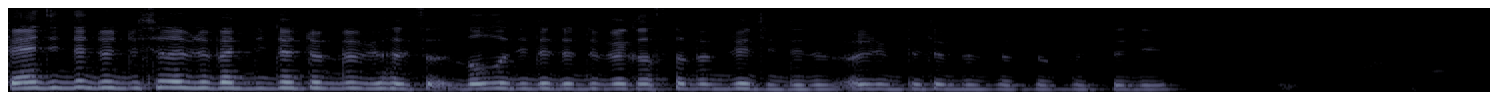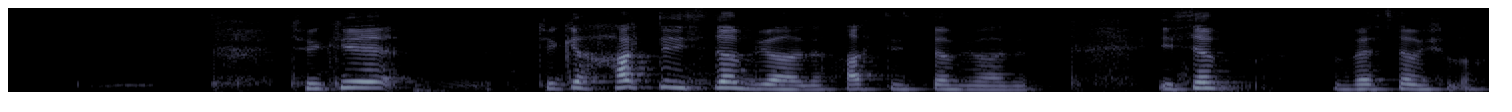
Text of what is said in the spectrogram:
ben dinden döndürseler bile ben dinden dönmem yani. Zorla dinden döndürmek aslında ben bile dinledim. Ölümde dönmem yani ben bunu hissediyorum. Çünkü çünkü hak din İslam yani. Hak din İslam yani. İslam beslemiş Allah.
